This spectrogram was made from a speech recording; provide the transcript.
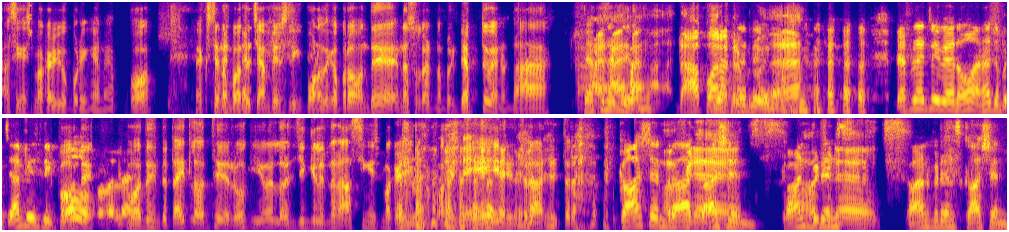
அசிங்கமா கழுவி போறீங்க இப்போ? நெக்ஸ்ட் நம்ம வந்து சாம்பியன்ஸ் லீக் போனதுக்கு அப்புறம் வந்து என்ன சொல்றது? நமக்கு டெப்த் வேணும்டா. டெஃபினெட்லி வேணும். ஆனா நம்ம சாம்பியன்ஸ் லீக் இப்போ வந்து- இப்போ இந்த டைட்டில் வந்து ரோகியோ இல்ல ஜிங்கிள் இருந்தா அசிங்கமா கழுவி விட்டுருப்பாங்க. டேய் நிறுத்துறா நிறுத்துறா காஷன் ரா Confidence. Caution confidence Confidence. Confidence caution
